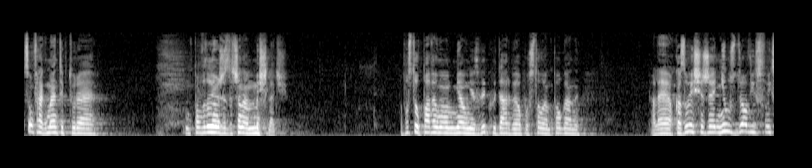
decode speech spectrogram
Są fragmenty, które powodują, że zaczynam myśleć. Apostoł Paweł miał niezwykły dar, był apostołem pogan, ale okazuje się, że nie uzdrowił swoich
